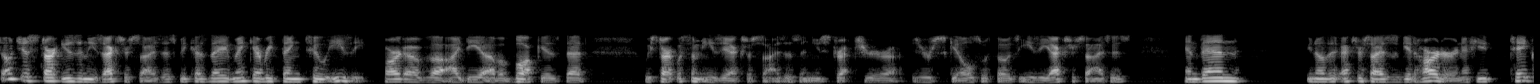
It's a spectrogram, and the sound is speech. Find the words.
don't just start using these exercises because they make everything too easy. Part of the idea of a book is that we start with some easy exercises and you stretch your uh, your skills with those easy exercises. And then you know the exercises get harder. And if you take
